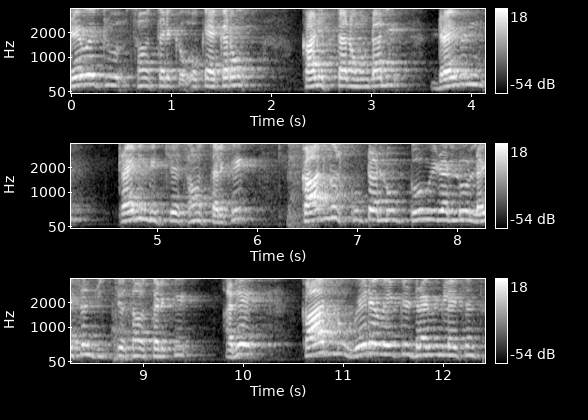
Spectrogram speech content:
ప్రైవేటు సంస్థలకు ఒక ఎకరం ఖాళీ స్థలం ఉండాలి. డ్రైవింగ్ ట్రైనింగ్ ఇచ్చే సంస్థలకి కార్లు స్కూటర్లు టూ వీలర్లు లైసెన్స్ ఇచ్చే సంస్థలకి అదే కార్లు వేరే వెహికల్ డ్రైవింగ్ లైసెన్స్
